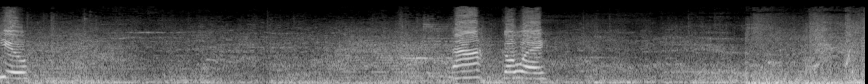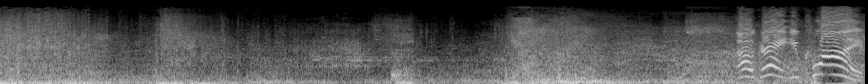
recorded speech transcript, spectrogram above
Ah! You! Ah! Go away. Oh, great! You climb!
